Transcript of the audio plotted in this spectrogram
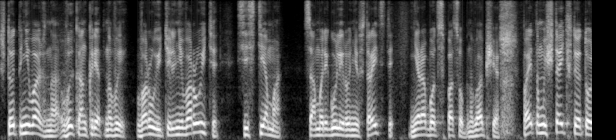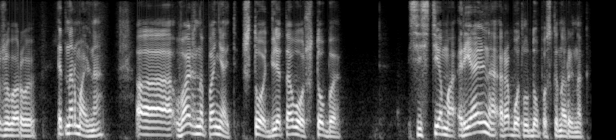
что это не важно, вы конкретно вы воруете или не воруете, система саморегулирования в строительстве не работоспособна вообще. Поэтому считаете, что я тоже ворую. Это нормально. А, важно понять, что для того, чтобы система реально работала допуска на рынок,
